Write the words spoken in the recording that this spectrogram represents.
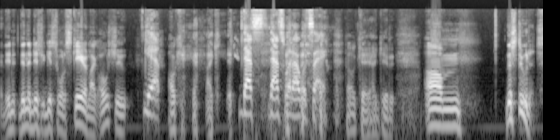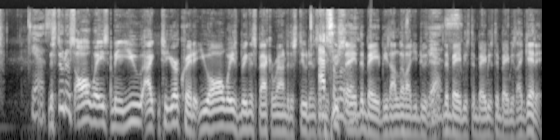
Then, then the district gets sort of scared, like, "Oh shoot." Yeah. Okay, I get it. That's that's what I would say. Okay, I get it. Um, the students. Yes. The students always, I mean, you, I, to your credit, you always bring this back around to the students. And as you say, the babies. I love how you do that. Yes. The babies, the babies, the babies. I get it.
